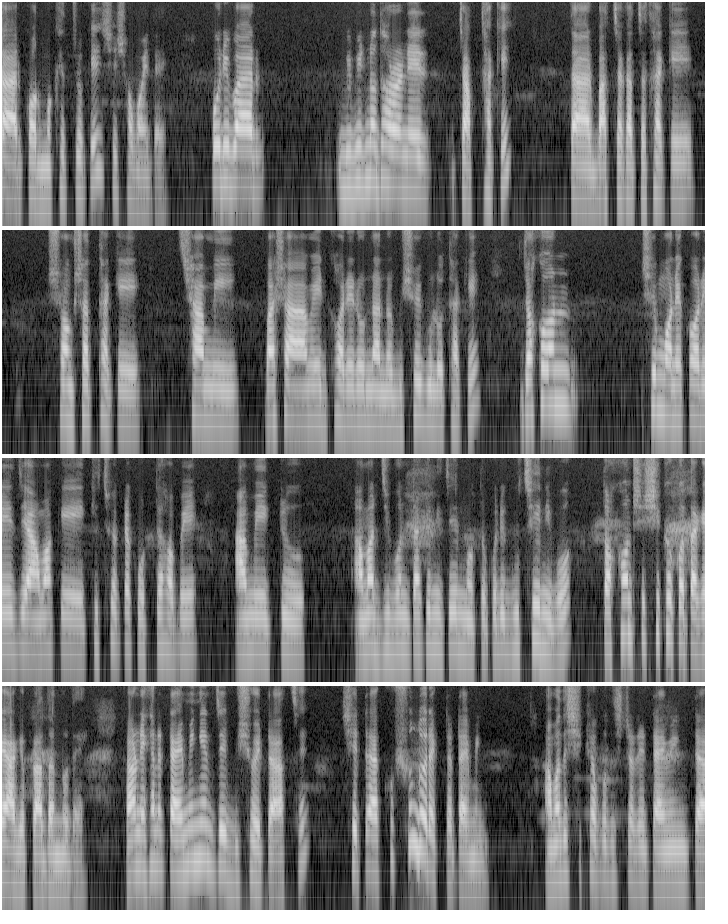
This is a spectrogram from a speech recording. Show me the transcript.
তার কর্মক্ষেত্রকে সে সময় দেয়। পরিবার বিভিন্ন ধরনের চাপ থাকে, তার বাচ্চা কাচ্চা থাকে, সংসার থাকে, স্বামী বা স্বামীর ঘরের অন্যান্য বিষয়গুলো থাকে। যখন সে মনে করে যে আমাকে কিছু একটা করতে হবে, আমি একটু আমার জীবনটাকে নিজের মতো করে গুছিয়ে নিব তখন সে শিক্ষকতাকে আগে প্রাধান্য দেয়। কারণ এখানে টাইমিং এর যে বিষয়টা আছে, সেটা খুব সুন্দর একটা টাইমিং আমাদের শিক্ষা প্রতিষ্ঠানের টাইমিংটা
